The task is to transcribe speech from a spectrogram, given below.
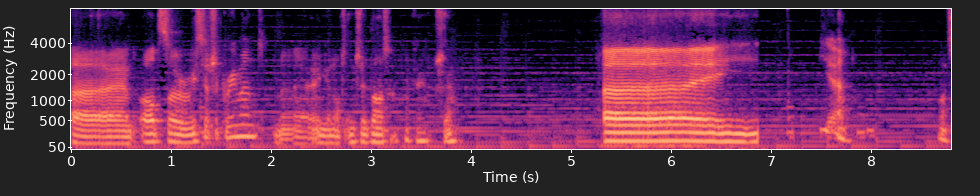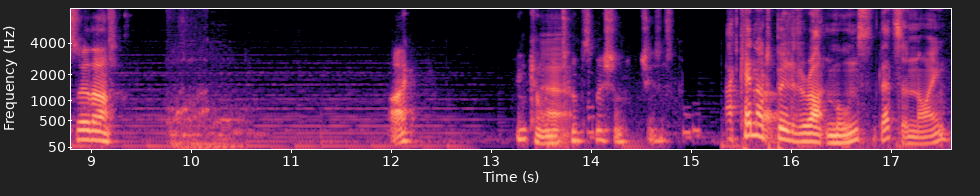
And also a research agreement? No, you're not into that. Okay, sure. Uh, yeah. Let's do that. I incoming Uh. transmission. Jesus. I cannot build it around moons. That's annoying.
